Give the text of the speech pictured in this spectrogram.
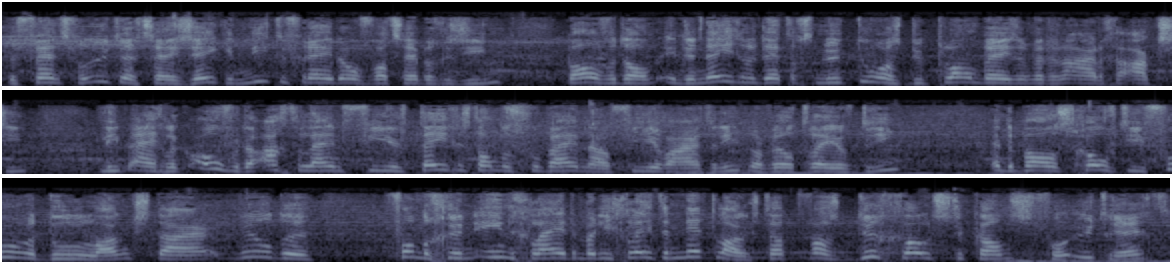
de fans van Utrecht zijn zeker niet tevreden over wat ze hebben gezien. Behalve dan in de 39e minuut. Toen was Duplan bezig met een aardige actie. Liep eigenlijk over de achterlijn. Vier tegenstanders voorbij. Nou, vier waren er niet, maar wel twee of drie. En de bal schoof hij voor het doel langs. Daar wilde Van de Gun inglijden, maar die gleed er net langs. Dat was de grootste kans voor Utrecht.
